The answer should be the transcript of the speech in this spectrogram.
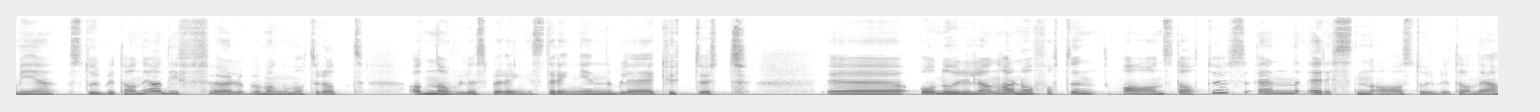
med Storbritannia, de føler på mange måter at, at navlestrengen ble kuttet. Uh, og Nord-Irland har nå fått en annen status enn resten av Storbritannia.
